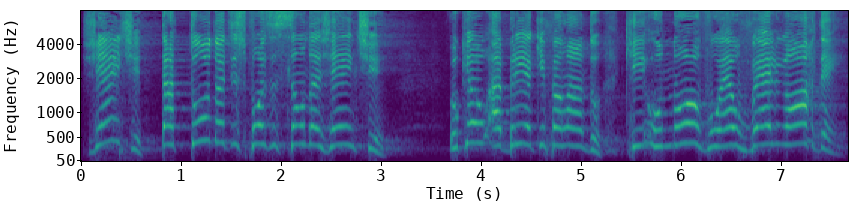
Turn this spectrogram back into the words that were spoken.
Gente, tá tudo à disposição da gente. O que eu abri aqui falando que o novo é o velho em ordem.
